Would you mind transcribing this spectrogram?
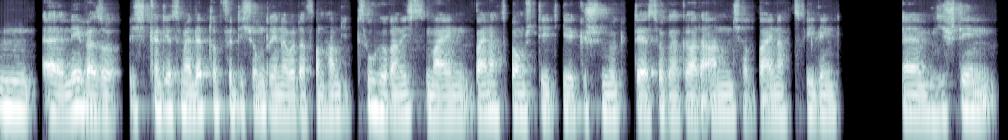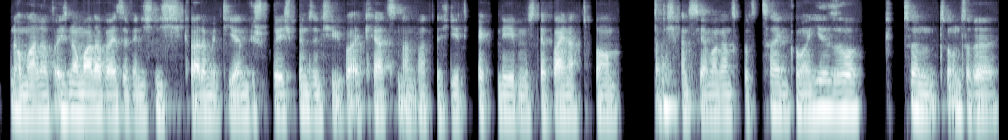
Hm, Äh, nee, also ich könnte jetzt meinen Laptop für dich umdrehen, aber davon haben die Zuhörer nichts. Mein Weihnachtsbaum steht hier geschmückt, der ist sogar gerade an. Ich habe Weihnachtsfeeling. Ähm, hier stehen normalerweise, normalerweise, wenn ich nicht gerade mit dir im Gespräch bin, sind hier überall Kerzen an. Warte, hier direkt neben ist der Weihnachtsbaum. Ich kann es dir ja mal ganz kurz zeigen. Guck mal, hier so, so, so unsere,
